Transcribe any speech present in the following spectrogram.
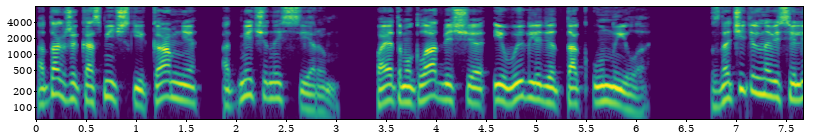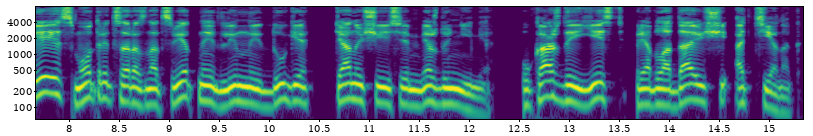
а также космические камни отмечены серым. Поэтому кладбище и выглядит так уныло. Значительно веселее смотрятся разноцветные длинные дуги, тянущиеся между ними. У каждой есть преобладающий оттенок,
